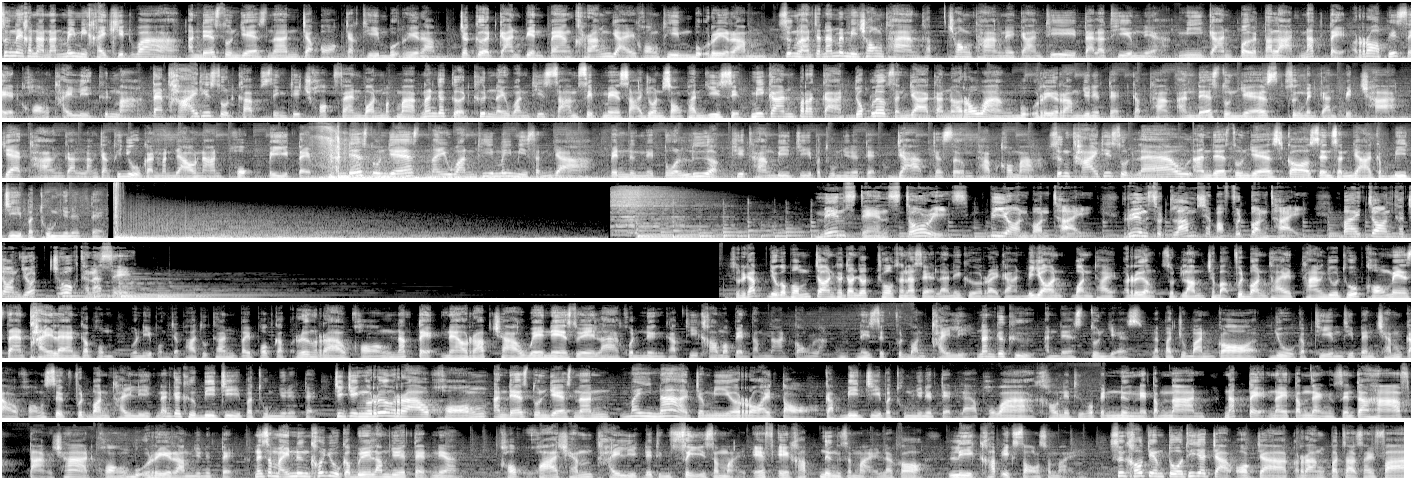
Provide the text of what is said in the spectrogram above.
ซึ่งในขณะนั้นไม่มีใครคิดว่าอันเดสตุนเยสนั้นจะออกจากทีมบุรีรัมย์จะเกิดการเปลี่ยนแปลงครั้งใหญ่ของทีมบุรีรัมย์ซึ่งหลังจากนั้นมันมีช่องทางครับช่องทางในการที่แต่ละทีมเนี่ยมีการเปิดตลาดนักเตะรอบพิเศษของไทยลีกขึ้นมา แต่ท้ายที่สุดครับสิ่งที่ช็อกแฟนบอลมาก ๆ นั่นก็เกิดขึ้นในวันที่ 30 เมษายน 2020 มีการประกาศยกเลิกสัญญากันระหว่างบุรีรัมย์ยูไนเต็ดกับทางอันเดสตุนเยสซึ่งเป็นการปิดฉากแยกทางกันหลังจากที่อยู่กันมันยาวนาน 6 ปีเต็มอันเดสตุนเยสในวันที่ไม่มีสัญญา เป็นหนึ่งในตัวเลือกที่ทาง BG ปทุมยูไนเต็ดอยากจะเสริมทัพเข้ามา ซึ่งท้ายที่สุดแล้วอันเดสตุนเยสก็เซ็นสัญญากับ BG ปทุมยูไนเต็ด Main Stand Stories Beyond บอลไทย เรื่องสุดล้ำฉบับฟุตบอลไทย บายจอห์นขจรยศโชคธนเศรษ สวัสดีครับ อยู่กับผม จอห์นขจรยศโชคธนเศรษฐ์และนี่คือรายการ Beyond บอลไทยเรื่องสุดล้ำ ฉบับฟุตบอลไทยทาง YouTube ของ Main Stand Thailand ครับผม วันนี้ผมจะพาทุกท่านไปพบกับเรื่องราวของนักเตะแนวรับชาวเวเนซุเอลาคนหนึ่งครับ ที่เข้ามาเป็นตำนานกองหลังในศึกฟุตบอลไทยลีก นั่นก็คืออันเดสตุนเยสและปัจจุบันก็อยู่กับทีมที่เป็นแชมป์เก่าของศึกฟุตบอลไทยลีก นั่นก็คือ BG ปทุมยูไนเต็ดจริง ๆ เรื่องราวของอันเดสตุนเยสนั้นไม่น่าจะมีรอยต่อกับ BG ปทุมยูเนเต็ดแล้ว เพราะว่าเขาเนี่ยถือว่าเป็นหนึ่งในตำนาน นักเตะในตำแหน่งเซนเตอร์ฮาฟต่างชาติของบุรีรัมยูเนเต็ดในสมัยหนึ่งเขาอยู่กับบุรีรัมยูเนเต็ดเนี่ยเขาคว้าแชมป์ไทยลีกได้ถึง 4 สมัย FA ครับ1สมัยแล้วก็ลีกครับอีก 2 สมัย ซึ่งเขาเตรียมตัวที่จะจากออกจากรังประสาทสายฟ้า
